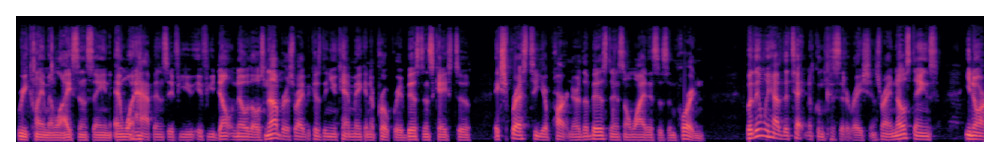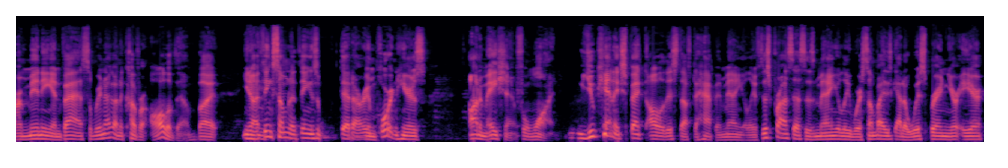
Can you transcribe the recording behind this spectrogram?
reclaiming licensing and what mm-hmm. happens if you if you don't know those numbers right? Because then you can't make an appropriate business case to express to your partner the business on why this is important. But then we have the technical considerations right? And those things you know are many and vast so we're not going to cover all of them. But you know mm-hmm. i think some of the things that are important here is automation for one you can't expect all of this stuff to happen manually. If this process is manually where somebody's got to whisper in your ear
